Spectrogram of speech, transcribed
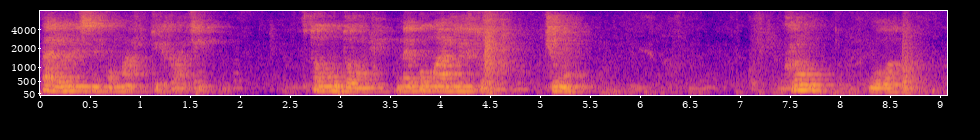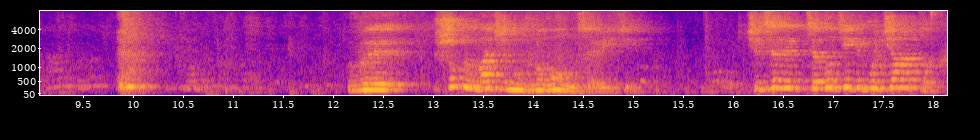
Первенець не помер в тій хаті, в тому домі. Не помер ніхто. Чому? Кров була. В... Що ми бачимо в Новому Завіті? Чи це, це був тільки початок?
